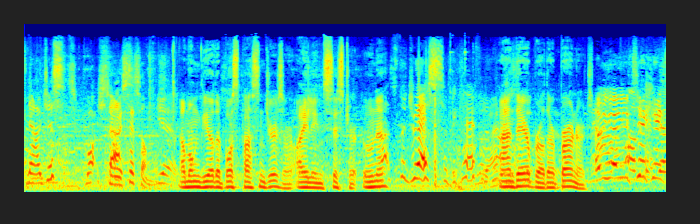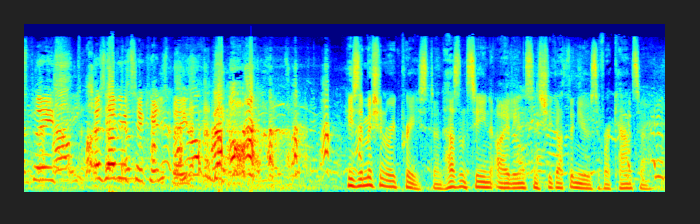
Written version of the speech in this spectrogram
The. Now just watch that. sit on this? Among the other bus passengers are Eileen's sister Una That's the dress. So be careful. and their brother Bernard. Have you got your tickets, please? Let's have your tickets, please. He's a missionary priest and hasn't seen Eileen since she got the news of her cancer. Just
